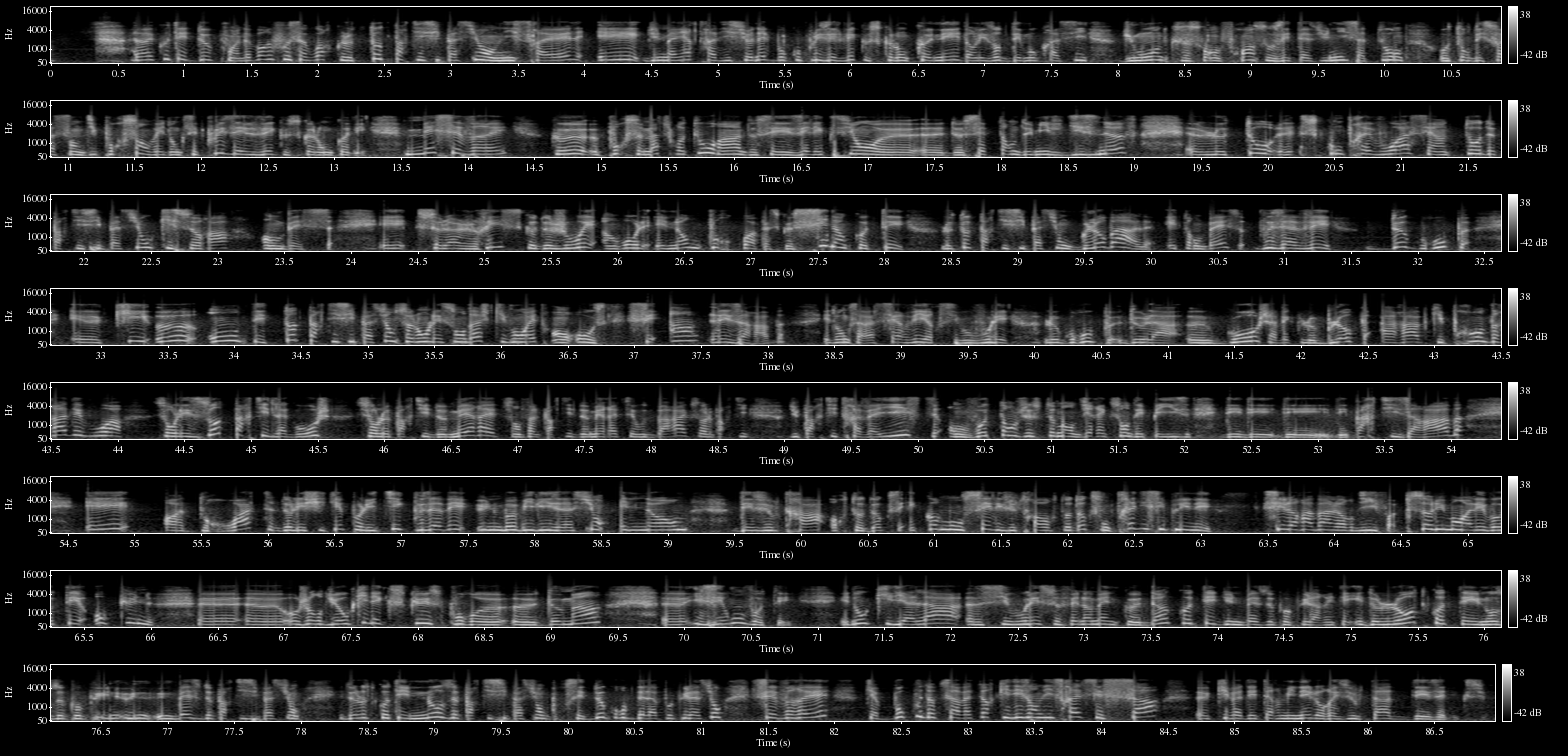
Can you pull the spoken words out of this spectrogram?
Alors écoutez, deux points. D'abord, il faut savoir que le taux de participation en Israël est d'une manière traditionnelle beaucoup plus élevé que ce que l'on connaît dans les autres démocraties du monde, que ce soit en France, aux États-Unis, ça tourne autour des 70%. Voyez, donc c'est plus élevé que ce que l'on connaît. Mais c'est vrai que pour ce match retour hein, de ces élections euh, euh, de septembre 2019, euh, le taux, ce qu'on prévoit, c'est un taux de participation qui sera en baisse. Et cela risque de jouer un rôle énorme. Pourquoi? Parce que si d'un côté, le taux de participation global est en baisse, vous avez deux groupes euh, qui, eux, ont des taux de participation selon les sondages qui vont être en hausse. C'est un, les Arabes. Et donc ça va servir, si vous voulez, le groupe de la euh, gauche avec le bloc arabe qui prendra des voix sur les autres partis de la gauche, sur le parti de Meretz, enfin le parti de Meretz et Barak, sur le parti du parti travailliste, en votant justement en direction des pays, des, des, des, des partis arabes. Et à droite de l'échiquier politique, vous avez une mobilisation énorme des ultra-orthodoxes. Et comme on sait, les ultra-orthodoxes sont très disciplinés. Si le rabbin leur dit qu'il faut absolument aller voter, aucune euh, euh, aujourd'hui, aucune excuse pour euh, demain, ils iront voter. Et donc il y a là, si vous voulez, ce phénomène que d'un côté d'une baisse de popularité et de l'autre côté une, une, baisse de participation et de l'autre côté une hausse de participation pour ces deux groupes de la population, c'est vrai qu'il y a beaucoup d'observateurs qui disent en Israël c'est ça qui va déterminer le résultat des élections.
